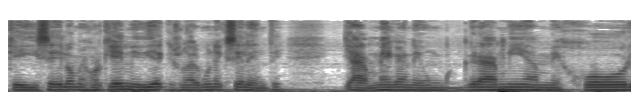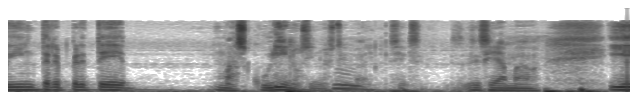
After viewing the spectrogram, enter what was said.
que hice lo mejor que hay en mi vida, que es un álbum excelente, ya me gané un Grammy a Mejor Intérprete masculino, si no estoy Mm. mal, se, se- se llamaba. Y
